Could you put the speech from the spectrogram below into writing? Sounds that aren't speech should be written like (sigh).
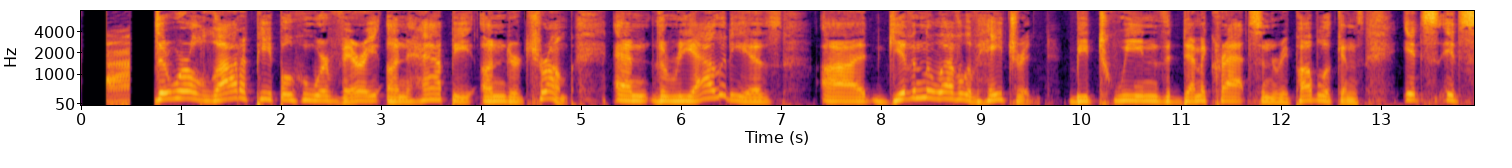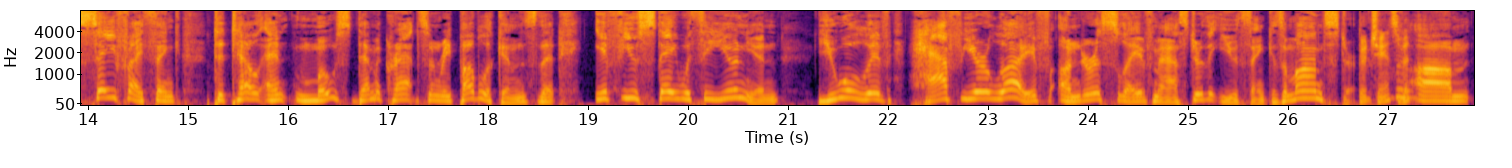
There were a lot of people who were very unhappy under Trump. And the reality is, uh, given the level of hatred between the Democrats and Republicans, it's it's safe, I think, to tell and most Democrats and Republicans that if you stay with the Union, you will live half your life under a slave master that you think is a monster. Good chance of it. Um,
